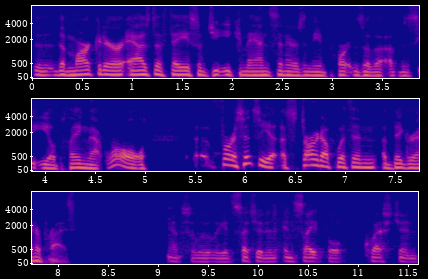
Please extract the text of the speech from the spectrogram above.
the, marketer, as the face of GE Command Centers, and the importance of, a, of the CEO playing that role uh, for essentially a, a startup within a bigger enterprise. Absolutely. It's such an insightful question.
